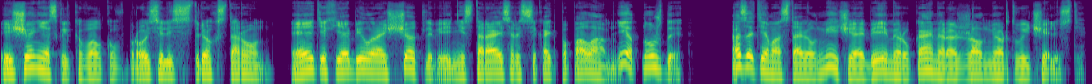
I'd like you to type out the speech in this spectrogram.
Еще несколько волков бросились с трех сторон. Этих я бил расчетливее, не стараясь рассекать пополам. Нет нужды. А затем оставил меч и обеими руками разжал мертвые челюсти.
